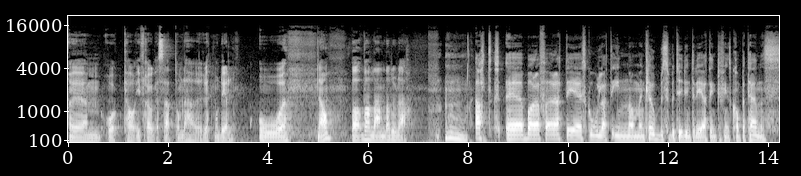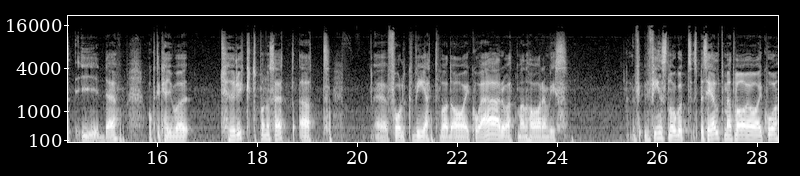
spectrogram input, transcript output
ehm, och har ifrågasatt om det här är rätt modell. Och ja, var, var landar du där? Att eh, bara för att det är skolat inom en klubb så betyder inte det att det inte finns kompetens i det. Och det kan ju vara tryggt på något sätt att eh, folk vet vad AIK är och att man har en viss... Det finns något speciellt med att vara i AIK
